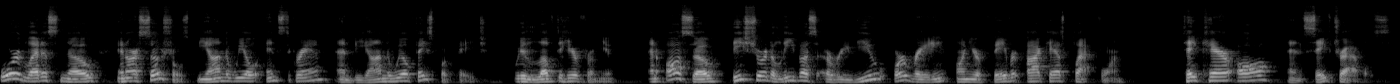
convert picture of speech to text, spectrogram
or let us know in our socials, Beyond the Wheel Instagram and Beyond the Wheel Facebook page. We'd love to hear from you. And also, be sure to leave us a review or rating on your favorite podcast platform. Take care, all, and safe travels.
